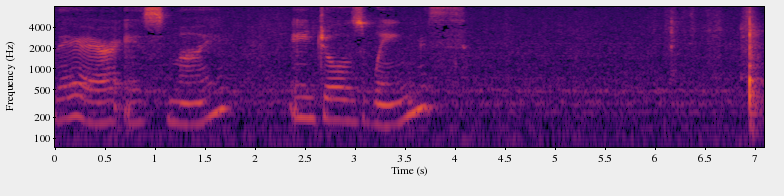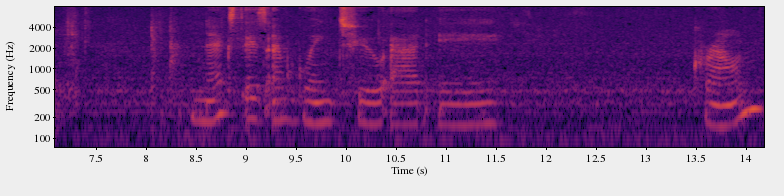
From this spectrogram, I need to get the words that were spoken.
there is my angel's wings. next is I'm going to add a crown.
